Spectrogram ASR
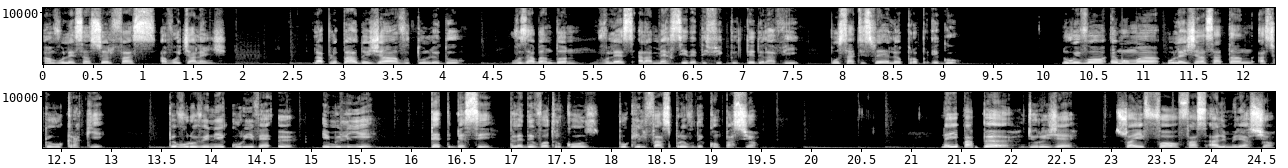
en vous laissant seul face à vos challenges. La plupart des gens vous tournent le dos, vous abandonnent, vous laissent à la merci des difficultés de la vie pour satisfaire leur propre ego. Nous vivons un moment où les gens s'attendent à ce que vous craquiez, que vous reveniez courir vers eux, humiliés, tête baissée, plaidez votre cause pour qu'ils fassent preuve de compassion. N'ayez pas peur du rejet, soyez fort face à l'humiliation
